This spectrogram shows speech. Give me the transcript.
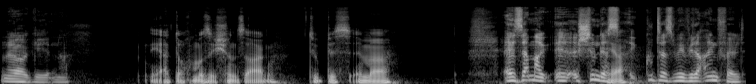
Ja, geht, ne? Ja, doch, muss ich schon sagen. Du bist immer. Äh, sag mal, äh, stimmt, das Ja. gut, dass mir wieder einfällt.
